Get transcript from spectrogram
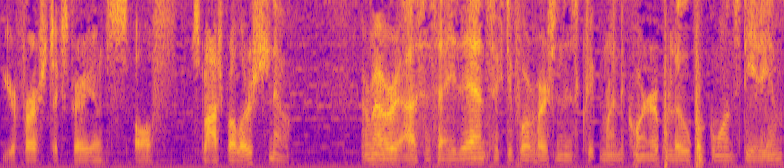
your first experience of Smash Brothers. No. I remember, as I say, the N64 version is creeping around the corner below Pokemon Stadium.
